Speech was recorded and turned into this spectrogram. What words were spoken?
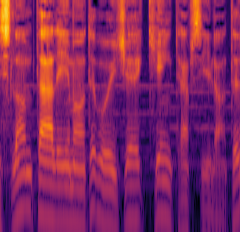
islom ta'limoti bo'yicha keng tafsiloti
